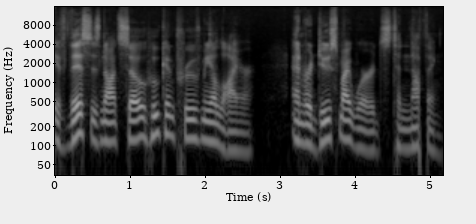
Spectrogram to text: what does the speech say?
If this is not so, who can prove me a liar and reduce my words to nothing?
